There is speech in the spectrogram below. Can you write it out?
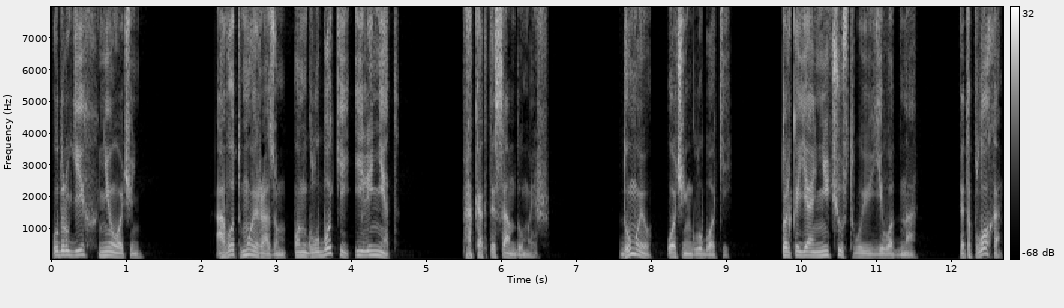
у других — не очень. А вот мой разум, он глубокий или нет? А как ты сам думаешь? Думаю, очень глубокий. Только я не чувствую его дна. Это плохо?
